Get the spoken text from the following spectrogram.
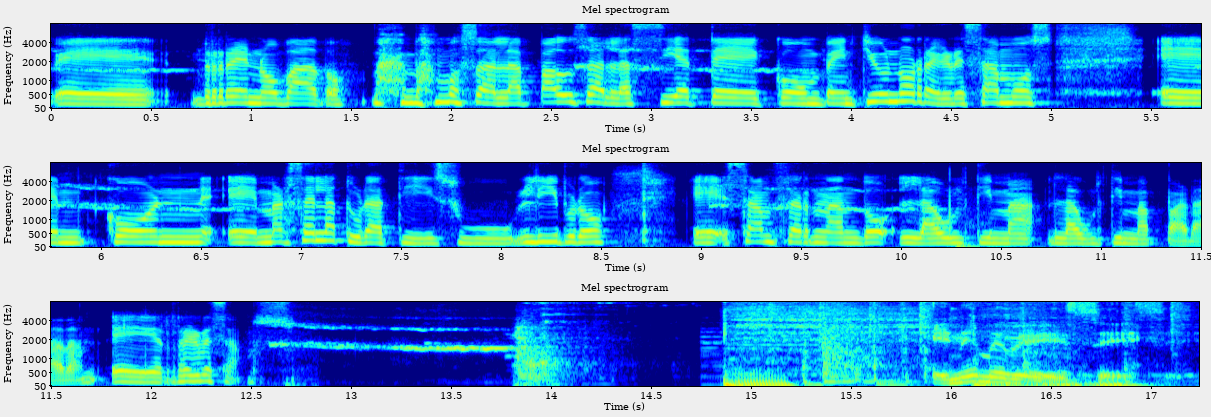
eh, renovado. Vamos a la pausa a las 7 con 21. Regresamos em, con eh, Marcela Turati y su libro eh, San Fernando, la última, la última parada. regresamos. En MBS,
